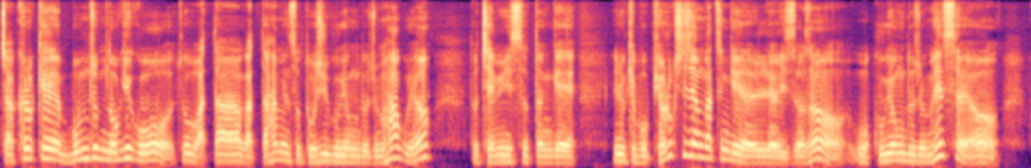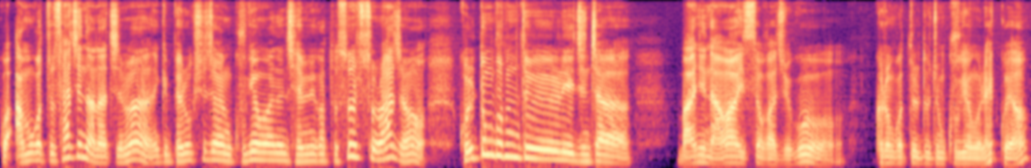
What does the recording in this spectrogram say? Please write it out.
자 그렇게 몸 좀 녹이고 또 왔다 갔다 하면서 도시 구경도 좀 하고요 또 재미있었던 게 이렇게 뭐 벼룩시장 같은 게 열려 있어서 뭐 구경도 좀 했어요. 뭐 아무것도 사진 않았지만 이렇게 벼룩시장 구경하는 재미가 또 쏠쏠하죠. 골동품들이 진짜 많이 나와 있어가지고 그런 것들도 좀 구경을 했고요.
